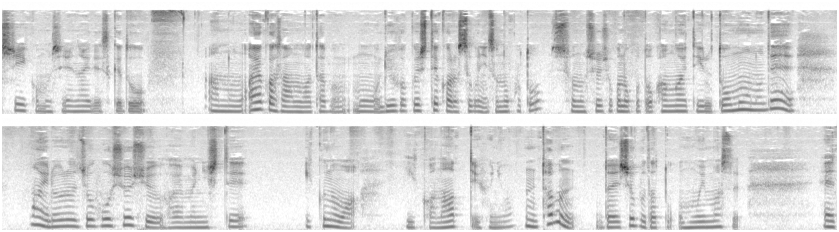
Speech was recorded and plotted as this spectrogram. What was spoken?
しいかもしれないですけどあの彩香さんは多分もう留学してからすぐにそのことその就職のことを考えていると思うのでまあいろいろ情報収集早めにしていくのはいいかなっていうふうには、うん、多分大丈夫だと思います。えっ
